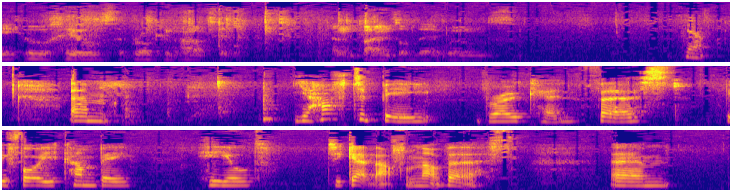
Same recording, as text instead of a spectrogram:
He who heals the brokenhearted and binds up their wounds. Yeah. Um, you have to be broken first before you can be healed. Do you get that from that verse? Um,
